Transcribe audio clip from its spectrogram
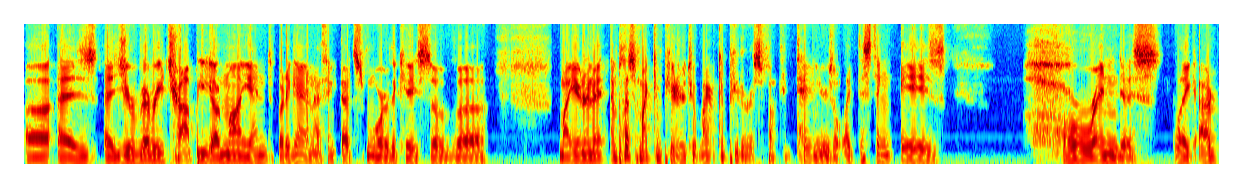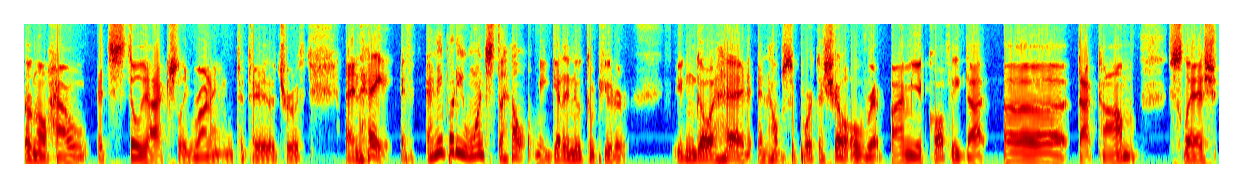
uh, as as you're very choppy on my end. But again, I think that's more the case of uh, my internet and plus my computer too. My computer is fucking ten years old. Like this thing is horrendous. Like I don't know how it's still actually running to tell you the truth. And hey, if anybody wants to help me get a new computer, you can go ahead and help support the show over at buymeacoffee.com uh, slash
